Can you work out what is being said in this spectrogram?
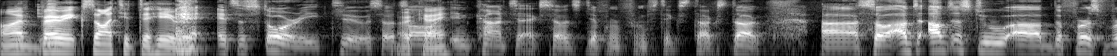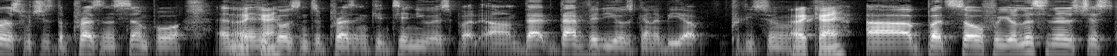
I'm very excited to hear it. it's a story too, so it's Okay. all in context. So it's different from stick, stuck, stuck. Uh, so I'll, I'll just do uh, the first verse, which is the present simple, and then Okay. it goes into present continuous. But um, that that video is going to be up pretty soon. Okay. Uh, but so for your listeners, just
